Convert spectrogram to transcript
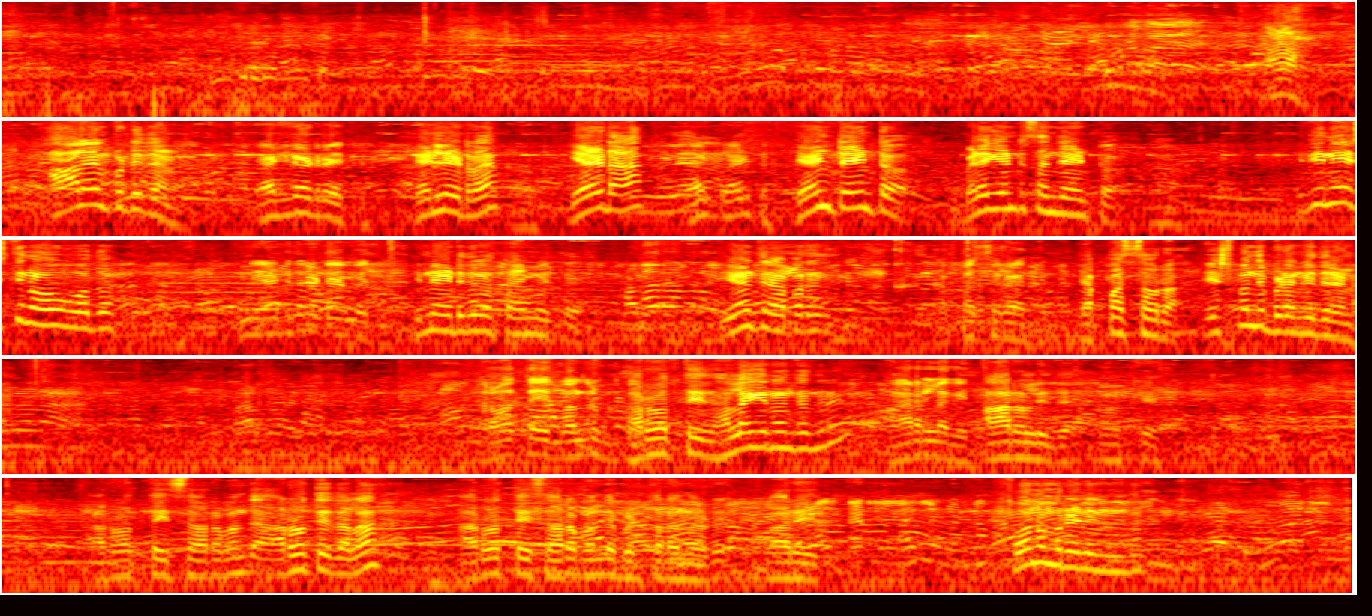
ಹಾಲೇನು ಕೊಟ್ಟಿದ್ದೆ? ಅಣ್ಣ ಎರಡು ಲೀಟ್ರ್ ಐತೆ ಎರಡು ಲೀಟ್ರಾ? ಎರಡಾ? ಎಂಟು ಎಂಟು. ಬೆಳಗ್ಗೆ ಎಂಟು ಸಂಜೆ ಎಂಟು. ಇದನ್ನ ಎಷ್ಟು ದಿನ ಹೋಗ್ಬೋದು? ಇನ್ನು ಎಂಟು ದಿನ ಟೈಮ್ ಐತಿ ಇನ್ನು ಎಂಟು ದಿನ ಟೈಮ್ ಐತೆ. ಏನಂತೀರಿ ವ್ಯಾಪಾರ? ಎಪ್ಪತ್ತು ಸಾವಿರ ಆಯ್ತು ಎಪ್ಪತ್ತು ಸಾವಿರ. ಎಷ್ಟು ಮಂದಿ ಬಿಡಂಗಿದ್ರಣ್ಣ ಅರವತ್ತೈದು ಬಂದ್ರೆ ಅರವತ್ತೈದು. ಹಲ್ಲಾಗ ಏನಂತಂದ್ರೆ ಆರಲ್ಲಿ ಆರಲ್ಲಿ ಇದೆ ಓಕೆ. ಅರವತ್ತೈದು ಸಾವಿರ ಬಂದು ಅರವತ್ತೈದಲ್ಲ ಅರವತ್ತೈದು ಸಾವಿರ ಬಂದು ಬಿಡ್ತಾರೆ ನೋಡಿ ಭಾರಿ ಫೋನ್ ನಂಬರ್ ಹೇಳಿ ನಿಮ್ಮದು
